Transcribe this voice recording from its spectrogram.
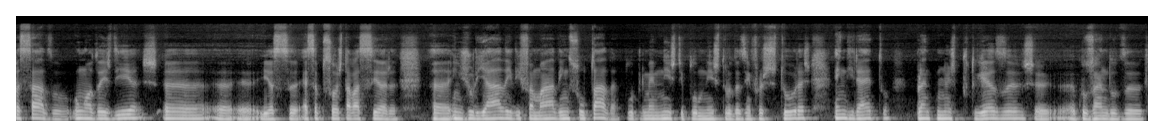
passado um ou dois dias, uh, uh, esse, essa pessoa estava a ser uh, injuriada e difamada e insultada pelo Primeiro-Ministro e pelo Ministro das Infraestruturas em direto perante milhões de portugueses, uh, acusando de,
